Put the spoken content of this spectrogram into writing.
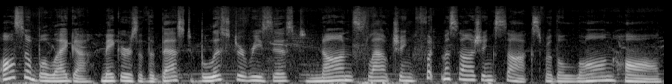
Also, Balega, makers of the best blister resist, non slouching, foot massaging socks for the long haul.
